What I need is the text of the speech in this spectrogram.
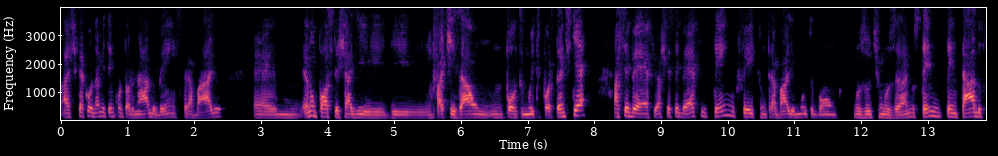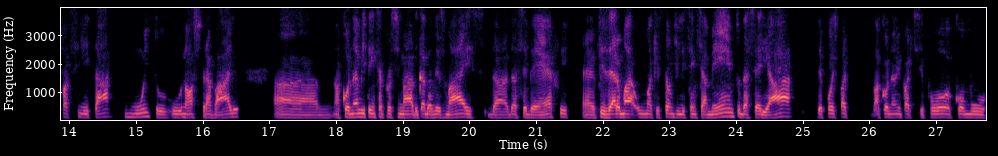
acho que a Konami tem contornado bem esse trabalho. É, eu não posso deixar de, de enfatizar um, um, ponto muito importante, que é a CBF. Eu acho que a CBF tem feito um trabalho muito bom nos últimos anos, tem tentado facilitar muito o nosso trabalho. A, Konami tem se aproximado cada vez mais da, da CBF, é, fizeram uma, uma questão de licenciamento da Série A, depois a Konami participou como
